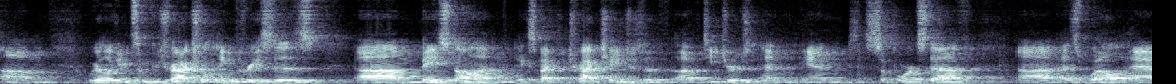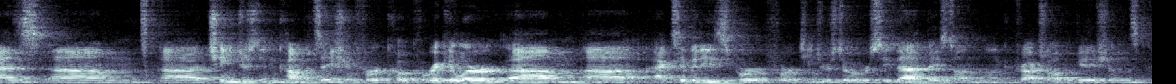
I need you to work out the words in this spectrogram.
Um, we're looking at some contractual increases um, based on expected track changes of, of teachers and, and support staff uh, as well as um, uh, changes in compensation for co-curricular um, uh, activities for, for teachers to oversee that based on, on contractual obligations,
